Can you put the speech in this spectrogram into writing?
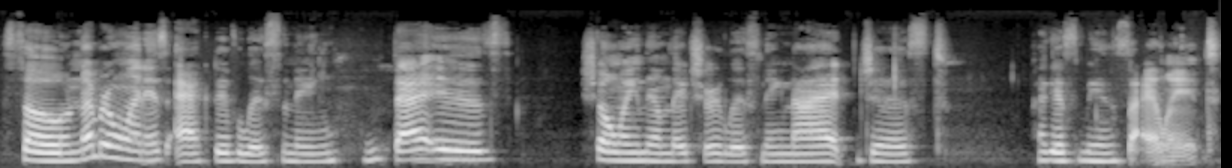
So number one is active listening. That is showing them that you're listening, not just I guess being silent.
